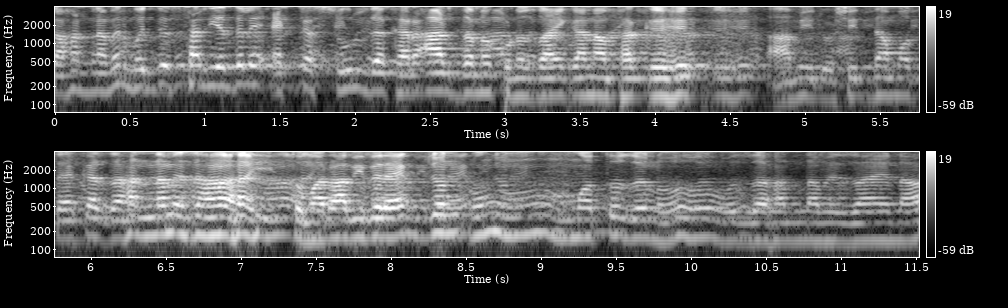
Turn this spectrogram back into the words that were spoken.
জাহান্নামের মধ্যে সারিয়ে দিলে একটা চুল দেখার আর যেন কোনো জায়গা না থাকে। আমি রশিদ নামত একা জাহান্নামে যাই, তোমার আবিবের একজন উম্মত যেন জাহান্নামে যায় না।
